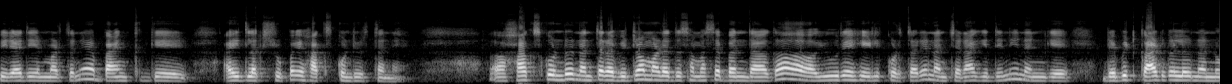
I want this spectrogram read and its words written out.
ಪಿರ್ಯಾದಿ ಏನು ಮಾಡ್ತಾನೆ? ಬ್ಯಾಂಕ್ಗೆ ಐದು ಲಕ್ಷ ರೂಪಾಯಿ ಹಾಕ್ಸ್ಕೊಂಡಿರ್ತಾನೆ. ಹಾಕ್ಸ್ಕೊಂಡು ನಂತರ ವಿಡ್ರಾ ಮಾಡೋದು ಸಮಸ್ಯೆ ಬಂದಾಗ ಇವರೇ ಹೇಳಿ ಕೊಡ್ತಾರೆ, ನಾನು ಚೆನ್ನಾಗಿದ್ದೀನಿ, ನನಗೆ ಡೆಬಿಟ್ ಕಾರ್ಡ್ಗಳು ನಾನು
